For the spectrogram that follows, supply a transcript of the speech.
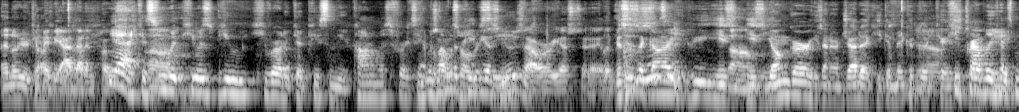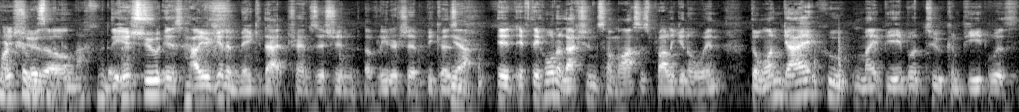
I know you're you can maybe add that in post. yeah, because he, Um, he was he he wrote a good piece in the Economist, for He example. was that on the well PBS received. NewsHour yesterday. Like this is a guy. he? He, he's Um, he's younger. He's energetic. He can make a good Yeah. case. He probably the has more issue, charisma though, than Mahmoud the issue is how you're gonna make that transition of leadership because Yeah. it, if they hold elections, Hamas is probably gonna win. The one guy who might be able to compete with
